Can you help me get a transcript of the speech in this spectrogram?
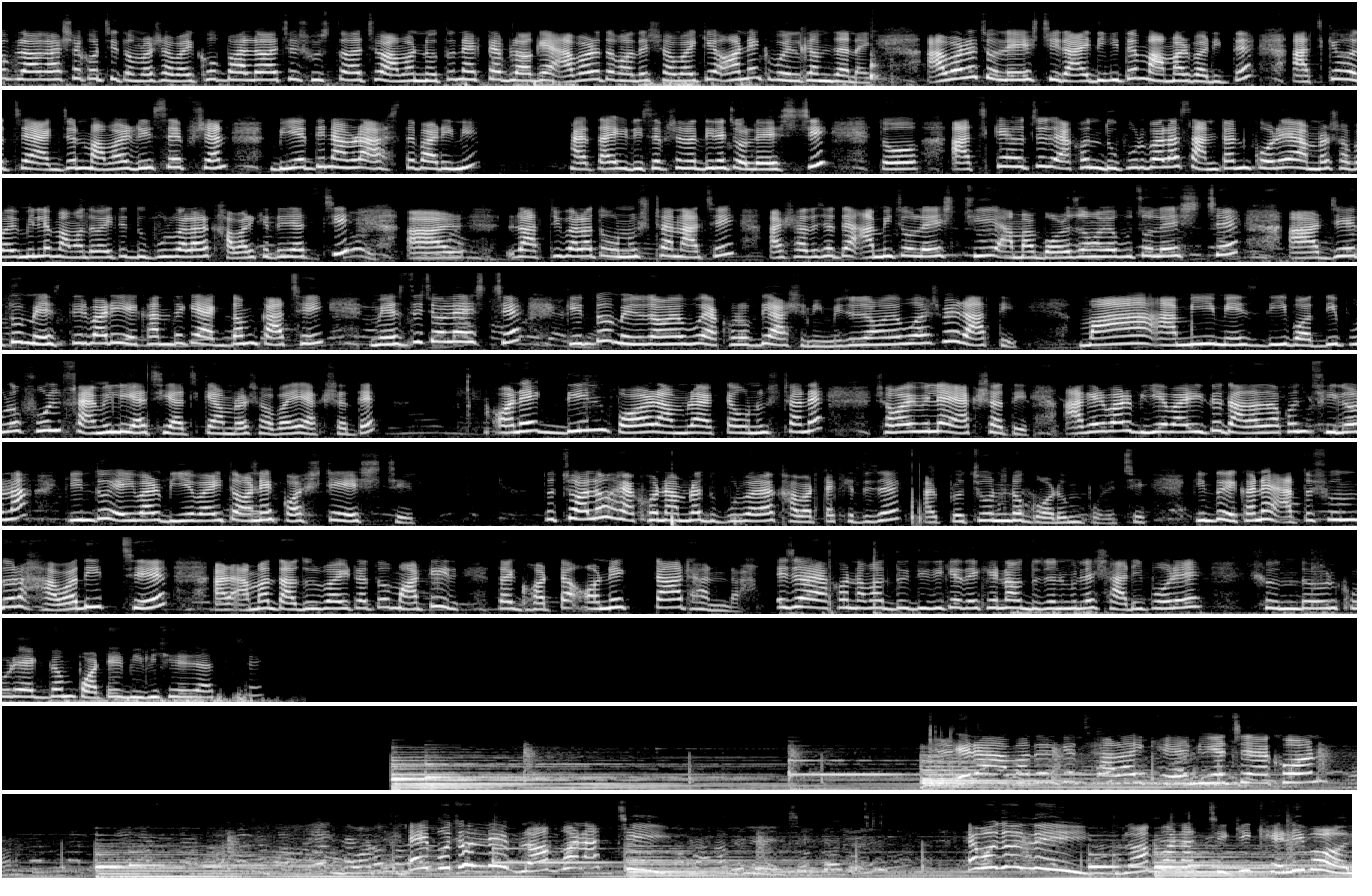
New blog আশা করছি তোমরা সবাই খুব ভালো আছো, সুস্থ আছো। আমার নতুন একটা ব্লগে আবারও তোমাদের সবাইকে অনেক ওয়েলকাম জানাই। আবারও চলে এসেছি রায়দিঘিতে মামার বাড়িতে। আজকে হচ্ছে একজন মামার রিসেপশান বিয়ের দিন আমরা আসতে পারিনি। আর তাই রিসেপশনের দিনে চলে এসেছি। তো আজকে হচ্ছে এখন দুপুরবেলা স্নান করে আমরা সবাই মিলে মামাদের বাড়িতে দুপুরবেলার খাবার খেতে যাচ্ছি। আর রাত্রিবেলা তো অনুষ্ঠান আছেই। আর সাথে সাথে আমি চলে এসেছি, আমার বড় জামাইবাবু চলে এসছে। আর যেহেতু মেস্তির বাড়ি এখান থেকে একদম কাছেই, মেজদি চলে এসছে, কিন্তু মেজো জামাইবাবু এখন অবধি আসেনি। মেজো জামাইবাবু আসবে রাতে। মা, আমি, মেজদি, বদ্দি পুরো ফুল ফ্যামিলি আছি আজকে আমরা সবাই একসাথে। অনেক দিন পর আমরা একটা অনুষ্ঠানে সবাই মিলে একসাথে। আগেরবার বিয়ে বাড়িতে দাদা তখন ছিল না, কিন্তু এইবার বিয়ে বাড়িতে অনেক কষ্টে এসছে। তো চলো এখন আমরা দুপুরবেলা খাবারটা খেতে যাই, আর প্রচণ্ড গরম পড়েছে। কিন্তু এখানে এত সুন্দর হাওয়া দিচ্ছে, আর আমার দাদুর বাড়িটা তো মাটির, তাই ঘরটা অনেকটা ঠান্ডা। এই যে এখন আমার দুই দিদিকে দেখে নাও, দুজন মিলে শাড়ি পরে সুন্দর করে একদম পটের বিবি সেরে যাচ্ছে। আমাদেরকে ছাড়াই খেয়ে নিয়েছে এখন। এই বুঝলি ব্লগ বানাচ্ছি। এ বুঝলি ব্লগ বানাচ্ছি, কি খেলি বল?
